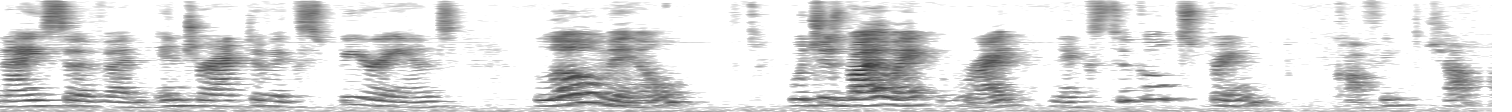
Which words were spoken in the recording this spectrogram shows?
nice of an interactive experience, Lowe Mill, which is by the way right next to Gold Sprint Coffee Shop,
